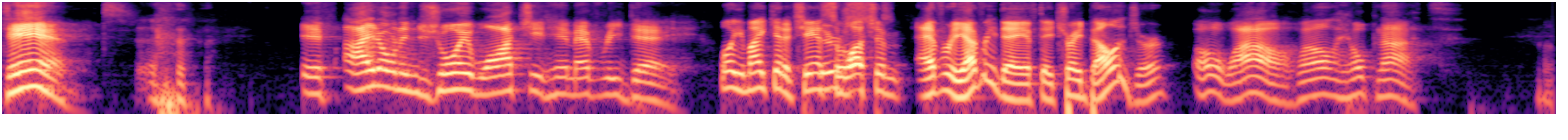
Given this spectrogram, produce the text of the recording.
damned if I don't enjoy watching him every day. well, you might get a chance to watch him every every day if they trade Bellinger. Oh wow. Well, I hope not. Oh.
